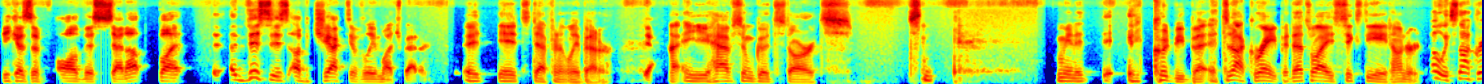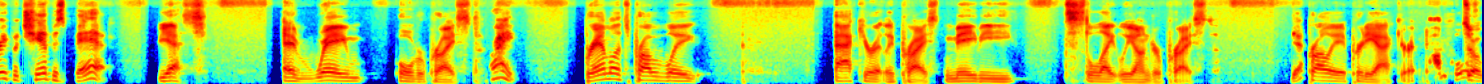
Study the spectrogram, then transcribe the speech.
because of all this setup, but uh, this is objectively much better. It, it's definitely better. Yeah. Uh, you have some good starts. It's- I mean, it, it, it could be better. It's not great, but that's why it's 6,800. No, it's not great, but Champ is bad. Yes. And way overpriced. Right. Bramlett's probably accurately priced, maybe slightly underpriced. Yeah. Probably pretty accurate. I'm cool. So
